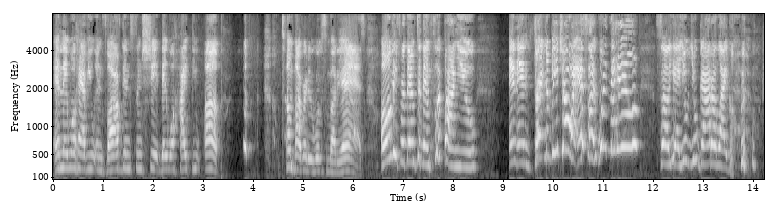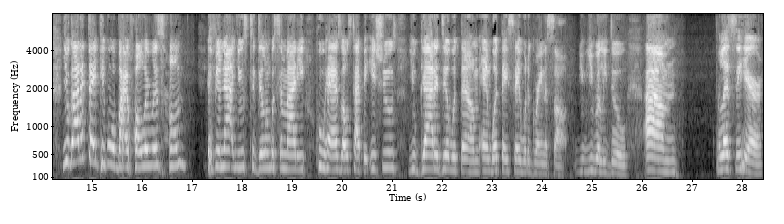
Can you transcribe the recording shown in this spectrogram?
and they will have you involved in some shit. They will hype you up. I'm talking about ready to whip somebody's ass, only for them to then flip on you and and threaten to beat your ass. It's like what the hell? So yeah, you you gotta like you gotta take people with bipolarism if you're not used to dealing with somebody who has those type of issues, you got to deal with them and what they say with a grain of salt. You you really do. Um, let's see here.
